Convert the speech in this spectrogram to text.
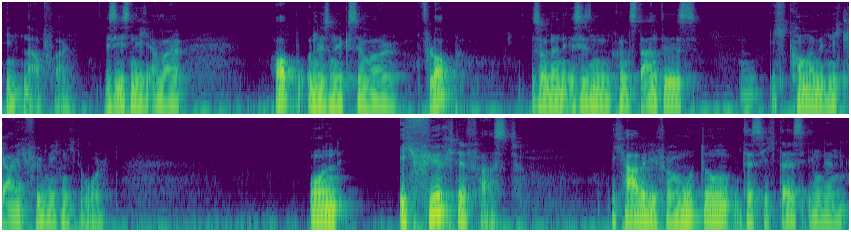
hinten abfallen. Es ist nicht einmal Hopp und das nächste Mal Flop, sondern es ist ein konstantes, ich komme damit nicht klar, ich fühle mich nicht wohl. Und ich fürchte fast, ich habe die Vermutung, dass sich das in den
